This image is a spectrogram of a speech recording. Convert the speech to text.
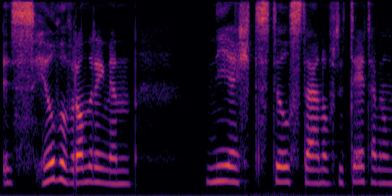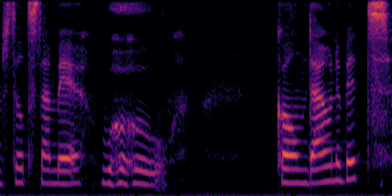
Is heel veel verandering en niet echt stilstaan of de tijd hebben om stil te staan bij wow, calm down a bit.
